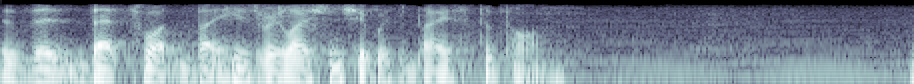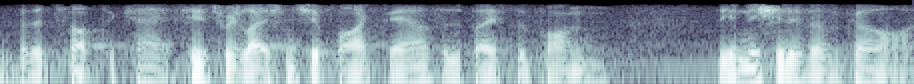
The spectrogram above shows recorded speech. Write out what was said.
that that's what his relationship was based upon. But it's not the case. His relationship, like ours, is based upon the initiative of God,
